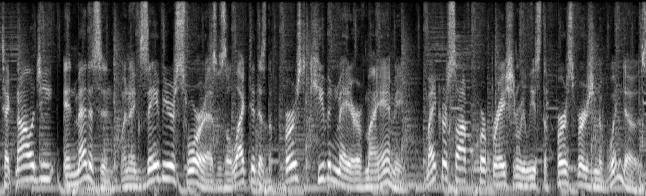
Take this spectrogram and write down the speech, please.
technology, and medicine when Xavier Suarez was elected as the first Cuban mayor of Miami. Microsoft Corporation released the first version of Windows,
